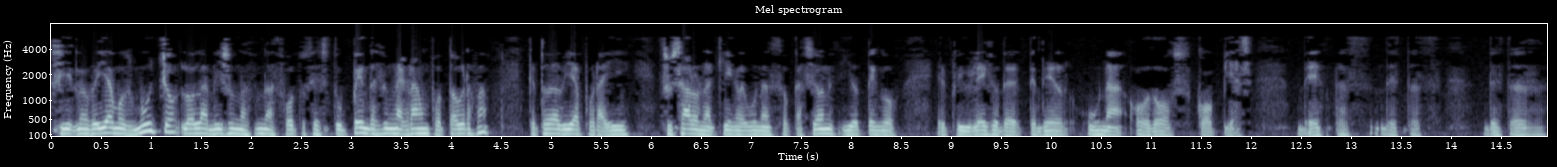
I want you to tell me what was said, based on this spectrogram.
si nos veíamos mucho, Lola me hizo unas, unas fotos estupendas, es una gran fotógrafa que todavía por ahí se usaron aquí en algunas ocasiones y yo tengo el privilegio de tener una o dos copias de estas, de estas, de estas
